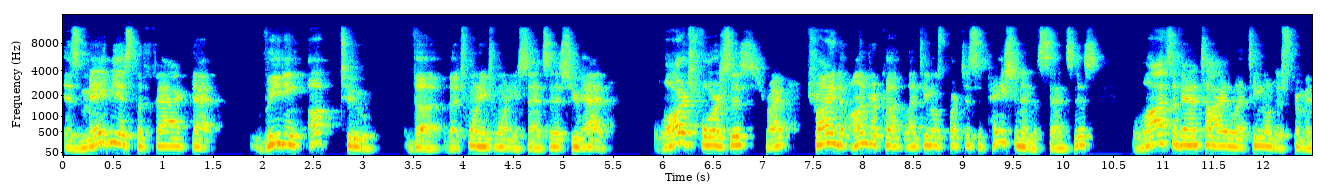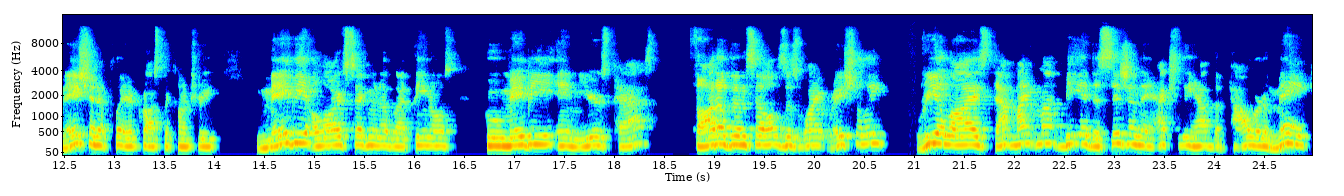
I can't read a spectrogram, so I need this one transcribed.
is maybe it's the fact that leading up to the, the 2020 census, you had large forces, right, trying to undercut Latinos' participation in the census, lots of anti Latino discrimination at play across the country, maybe a large segment of Latinos who maybe in years past thought of themselves as white racially, realized that might not be a decision they actually have the power to make.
